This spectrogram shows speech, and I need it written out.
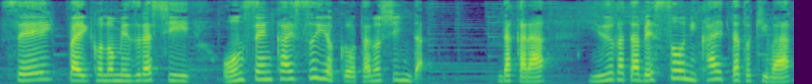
精一杯この珍しい温泉海水浴を楽しんだ。だから夕方別荘に帰った時は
